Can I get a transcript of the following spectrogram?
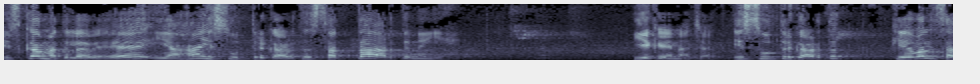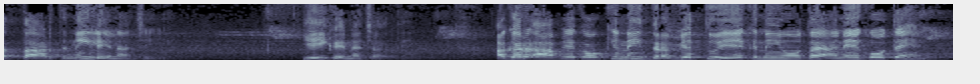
इसका मतलब है, यहाँ इस सूत्र का अर्थ सत्ता अर्थ नहीं है। ये कहना चाहते इस सूत्र का अर्थ केवल सत्ता अर्थ नहीं लेना चाहिए। यही कहना चाहते हैं। अगर आप ये कहो कि नहीं, द्रव्यत्व एक नहीं होता है अनेक होते हैं।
